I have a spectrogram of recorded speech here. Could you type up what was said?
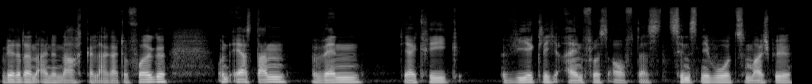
Wäre dann eine nachgelagerte Folge. Und erst dann, wenn der Krieg wirklich Einfluss auf das Zinsniveau zum Beispiel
